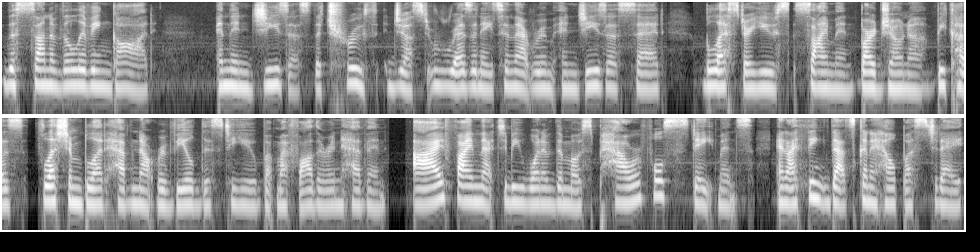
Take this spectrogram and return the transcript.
the son of the living God and then Jesus, the truth just resonates in that room. And Jesus said, Blessed are you, Simon Barjona, because flesh and blood have not revealed this to you, but my Father in heaven. I find that to be one of the most powerful statements. And I think that's going to help us today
